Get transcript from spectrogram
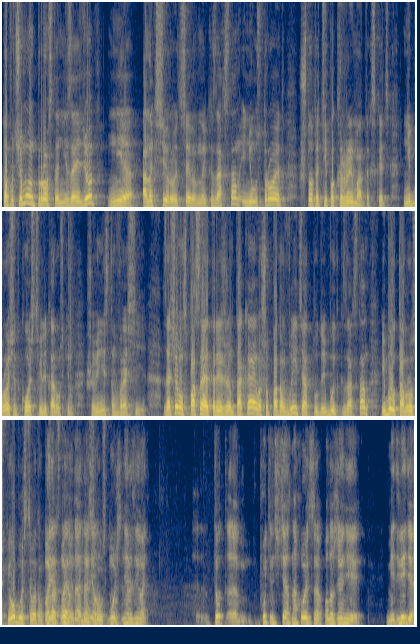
то почему он просто не зайдет, не аннексирует Северный Казахстан и не устроит что-то типа Крыма, так сказать, не бросит кость великорусским шовинистам в России? Зачем он спасает режим Такаева, чтобы потом выйти оттуда и будет Казахстан, и будут там русские области в этом понял, Казахстане, понял, там да, Данил, русские. можешь не развивать. Тут э, Путин сейчас находится в положении медведя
